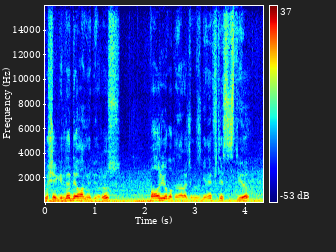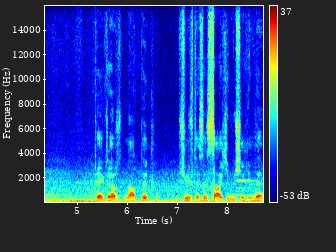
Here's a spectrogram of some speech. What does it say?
Bu şekilde devam ediyoruz. Bağırıyor bakın aracımız yine. Vites istiyor. Tekrar ne yaptık? Üçüncü vitese sakin bir şekilde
